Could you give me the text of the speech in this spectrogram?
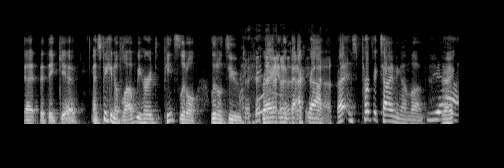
That that they give. And speaking of love, we heard Pete's little little dude, right, in the background, yeah. right? And it's perfect timing on love, yeah, right?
